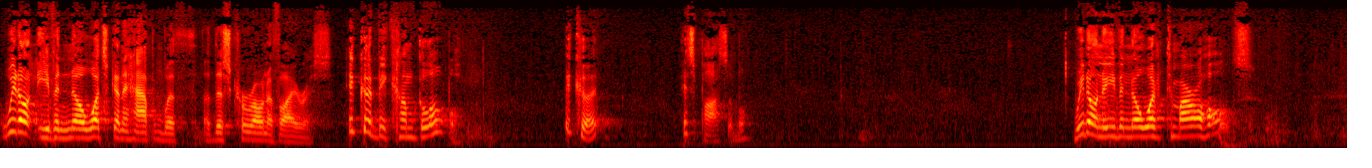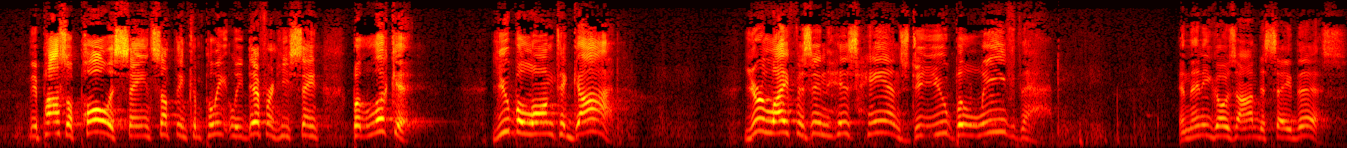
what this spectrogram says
we don't even know what's going to happen with this coronavirus. It could become global. It could. It's possible. We don't even know what tomorrow holds. The Apostle Paul is saying something completely different. He's saying, But look it, you belong to God. Your life is in His hands. Do you believe that? And then he goes on to say this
